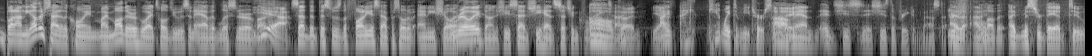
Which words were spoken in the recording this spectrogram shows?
but on the other side of the coin, my mother, who I told you was an avid listener of ours, Yeah. said that this was the funniest episode of any show I've Really? ever done. She said she had such a great Oh, time. good. Yeah. I, I can't wait to meet her oh man, it, she's she's the freaking best. I, I love it. I'd miss your dad too.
